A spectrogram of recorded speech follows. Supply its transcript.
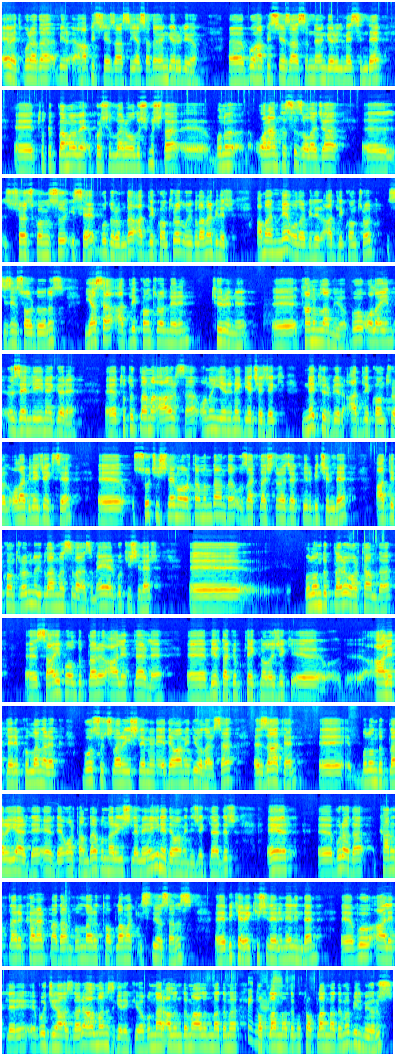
evet burada bir hapis cezası yasada öngörülüyor. E, bu hapis cezasının öngörülmesinde tutuklama ve koşulları oluşmuş da bunu orantısız olacağı söz konusu ise bu durumda adli kontrol uygulanabilir. Ama ne olabilir adli kontrol? Sizin sorduğunuz yasa adli kontrollerin türünü e, tanımlamıyor. Bu olayın özelliğine göre e, tutuklama ağırsa onun yerine geçecek ne tür bir adli kontrol olabilecekse e, suç işleme ortamından da uzaklaştıracak bir biçimde adli kontrolün uygulanması lazım. Eğer bu kişiler e, bulundukları ortamda e, sahip oldukları aletlerle e, bir takım teknolojik e, aletleri kullanarak bu suçları işlemeye devam ediyorlarsa zaten bulundukları yerde, evde, ortamda bunları işlemeye yine devam edeceklerdir. Eğer burada kanıtları karartmadan bunları toplamak istiyorsanız bir kere kişilerin elinden e, bu aletleri, e, bu cihazları almanız gerekiyor. Bunlar alındı mı, alınmadı mı, Bilmiyoruz. toplanmadı mı, toplanmadı mı bilmiyoruz.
